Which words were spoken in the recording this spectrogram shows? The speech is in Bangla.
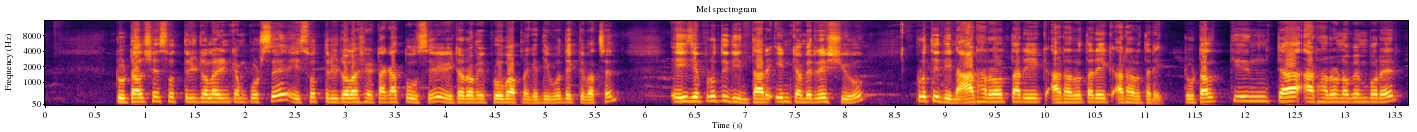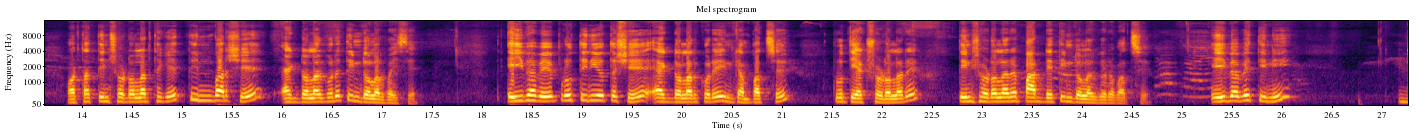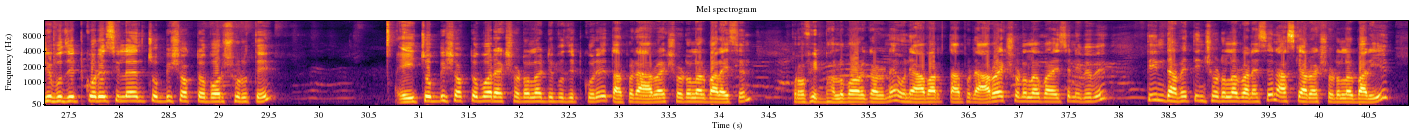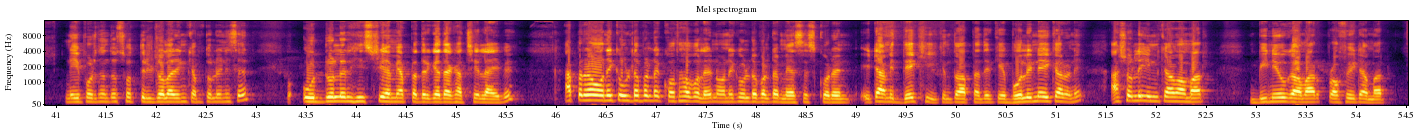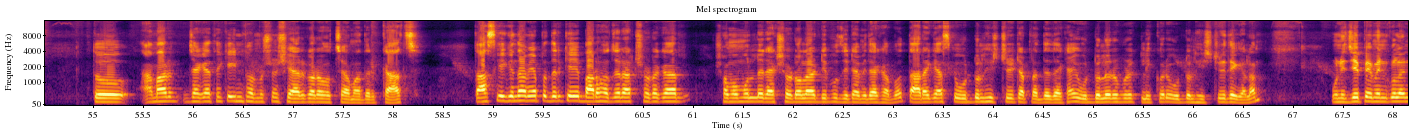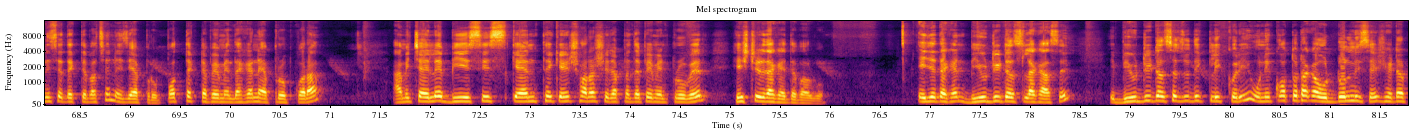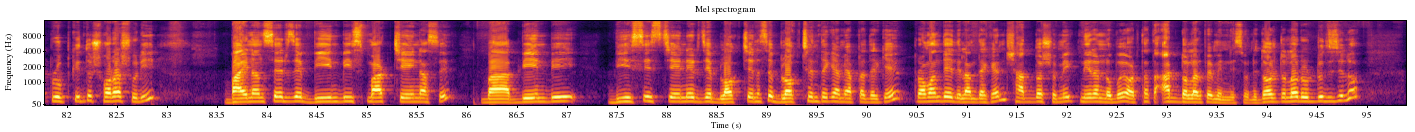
টোটাল সে ছত্রিশ ডলার ইনকাম করছে, এই ছত্রিশ ডলার সে টাকা তুলছে, এটারও আমি প্রুফ আপনাকে দিব, দেখতে পাচ্ছেন? এই যে প্রতিদিন তার ইনকামের রেশিও প্রতিদিন আঠারো তারিখ আঠারো তারিখ আঠারো তারিখ টোটাল তিনটা আঠারো নভেম্বরের, অর্থাৎ তিনশো ডলার থেকে তিনবার সে এক ডলার করে তিন ডলার পাইছে। এইভাবে প্রতিনিয়ত সে এক ডলার করে ইনকাম পাচ্ছে প্রতি একশো ডলারে তিনশো ডলারে পার ডে তিন ডলার করে পাচ্ছে। এইভাবে তিনি ডিপোজিট করেছিলেন চব্বিশ অক্টোবর শুরুতে। এই চব্বিশ অক্টোবর একশো ডলার ডিপোজিট করে তারপরে আরও একশো ডলার বাড়াইছেন। প্রফিট ভালো পাওয়ার কারণে উনি আবার তারপরে আরও একশো ডলার বাড়াইছেন। এভাবে তিন ধাপে তিনশো ডলার বাড়াইছেন। আজকে আরও একশো ডলার বাড়িয়ে এই পর্যন্ত ছত্রিশ ডলার ইনকাম তুলে নিছেন। উড্রোলের হিস্ট্রি আমি আপনাদেরকে দেখাচ্ছি লাইভে আপনারা অনেকে উল্টাপাল্টা কথা বলেন, অনেকে উল্টাপাল্টা মেসেজ করেন। এটা আমি দেখি, কিন্তু আপনাদেরকে বলি না এই কারণে। আসলে ইনকাম আমার বিনিয়োগ আমার প্রফিট আমার। তো আমার জায়গা থেকে ইনফরমেশন শেয়ার করা হচ্ছে আমাদের কাজ। তো আজকে কিন্তু আমি আপনাদেরকে বারো হাজার আটশো টাকার সমমূল্যের একশো ডলার ডিপোজিট আমি দেখাবো। তার আগে আজকে উড্ডল হিস্ট্রিটা আপনাদের দেখাই। উড্ডলের উপরে ক্লিক করে উড্ডল হিস্ট্রিতে গেলাম। উনি যে পেমেন্টগুলো নিচে দেখতে পাচ্ছেন, এই যে অ্যাপ্রুভ প্রত্যেকটা পেমেন্ট দেখেন অ্যাপ্রুভ করা। আমি চাইলে বিএসসি স্ক্যান থেকে সরাসরি আপনাদের পেমেন্ট প্রুভের হিস্ট্রি দেখাইতে পারব। এই যে দেখেন ভিউ ডিটেলস লেখা আছে। এই ভিউ ডিটেলসে যদি ক্লিক করি, উনি কত টাকা উড্ডল নিছে সেটার প্রুফ কিন্তু সরাসরি বাইন্যান্সের যে বিএনবি স্মার্ট চেইন আছে বা বিএনবি বিএসসিস চেইনের যে ব্লক চেইন আছে ব্লক চেইন থেকে আমি আপনাদেরকে প্রমাণ দিয়ে দিলাম। দেখেন, সাত দশমিক নিরানব্বই অর্থাৎ আট ডলার পেমেন্ট নিছে উনি। দশ ডলার উড্ডু দিছিল,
